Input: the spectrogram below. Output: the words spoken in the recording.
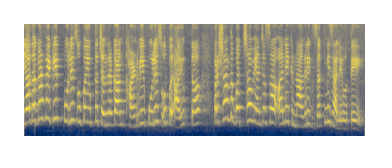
या दगडफेकीत पोलीस उपयुक्त चंद्रकांत खांडवी पोलीस उप आयुक्त प्रशांत बच्छाव यांच्यासह अनेक नागरिक जखमी झाले होते.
